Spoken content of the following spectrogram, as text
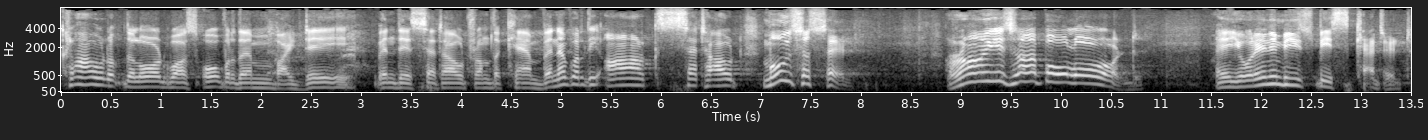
cloud of the Lord was over them by day when they set out from the camp. Whenever the ark set out, Moses said, Rise up, O Lord, may your enemies be scattered.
